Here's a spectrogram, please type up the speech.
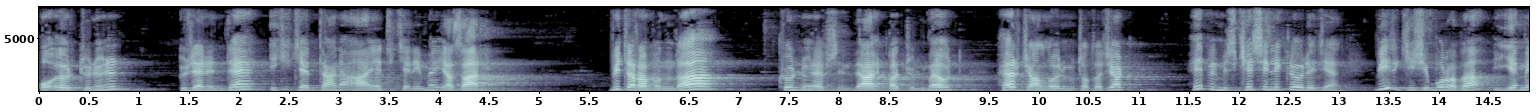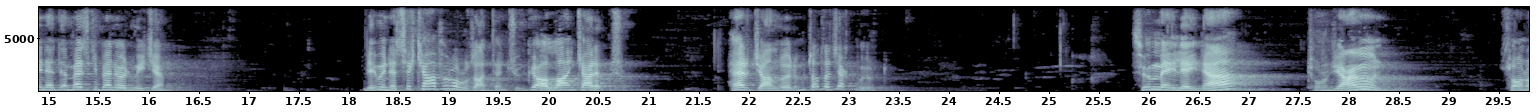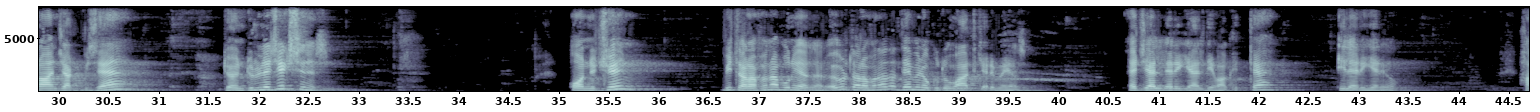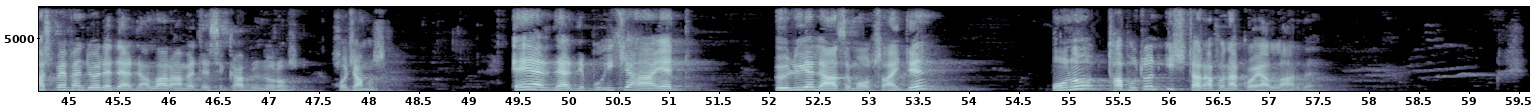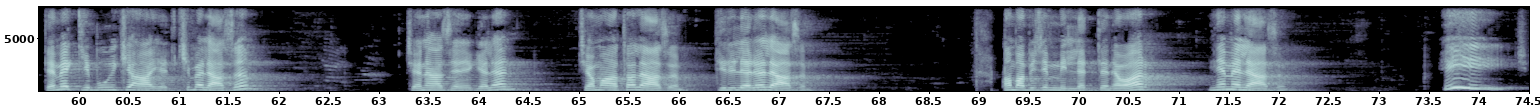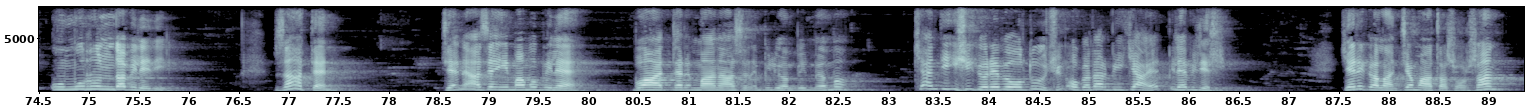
O örtünün üzerinde iki kere tane ayet-i kerime yazar. Bir tarafında küllü nefsin zâikatül mevt her canlı ölümü tadacak. Hepimiz kesinlikle öleceğiz. Bir kişi burada yemin edemez ki ben ölmeyeceğim. Yemin etse kafir olur zaten. Çünkü Allah inkar etmiş o. Her canlı ölümü tadacak buyurdu. Sümme ileyna turcaun. Sonra ancak bize döndürüleceksiniz. Onun için bir tarafına bunu yazar. Öbür tarafına da demin okuduğum ayet-i kerime yazar. Ecelleri geldiği vakitte ileri geri yok. Hasbi Efendi öyle derdi. Allah rahmet etsin, kabri nur olsun. Hocamız. Eğer derdi bu iki ayet ölüye lazım olsaydı onu tabutun iç tarafına koyarlardı. Demek ki bu iki ayet kime lazım? Cenazeye gelen cemaata lazım, dirilere lazım. Ama bizim millette ne var? Neme lazım? Hiç umurunda bile değil. Zaten cenaze imamı bile bu ayetlerin manasını biliyor mu bilmiyor mu? Kendi işi görevi olduğu için o kadar bir iki ayet bilebilir. Geri kalan cemaata sorsan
